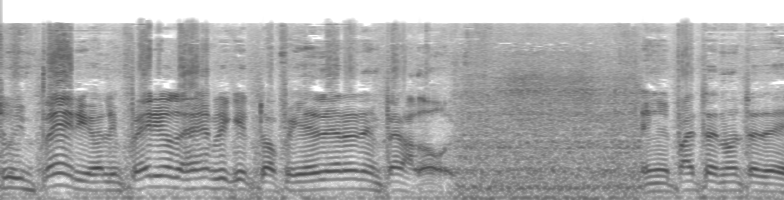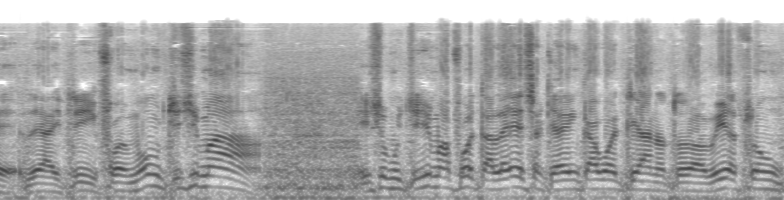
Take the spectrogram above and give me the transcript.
su imperio, el imperio de Henry Christopher, y él era el emperador en el parte norte de, Haití. Formó muchísima, hizo muchísimas fortalezas que hay en Cabo Haitiano, todavía son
